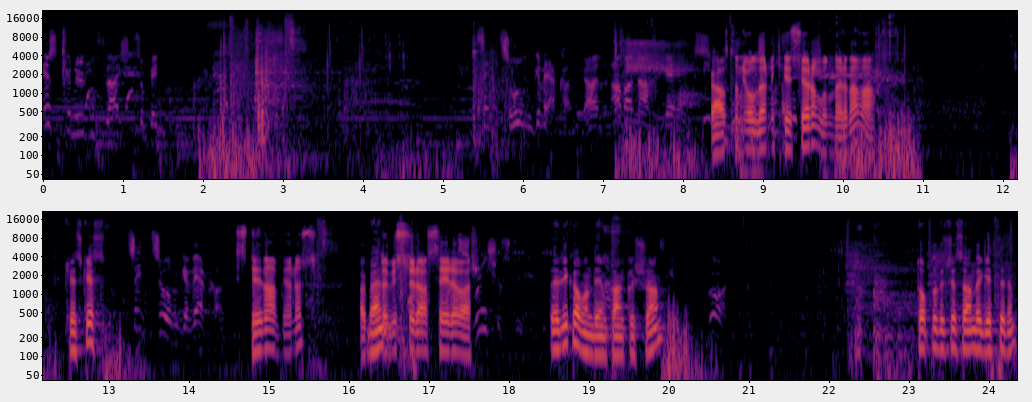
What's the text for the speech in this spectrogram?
Es ist genügend Fleisch zu finden. Zum Gewerker. Dann aber nach Geheiß. Altın yollarını kesiyorum bunların ama. Kes kes. Sind zum. Siz ne yapıyorsunuz? Bak Ben- burada bir sürü askeri var. Wünschest du? Elik avındayım kanka şu an. Topladıkça sana da getiririm.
